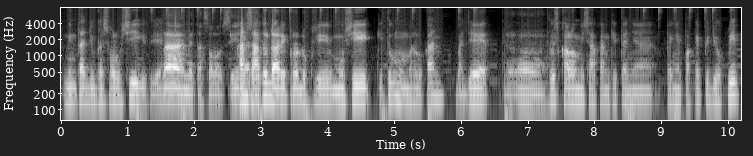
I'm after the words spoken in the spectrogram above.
minta juga solusi gitu ya Nah, minta solusi. kan dari- satu dari produksi musik itu memerlukan budget Heeh. terus kalau misalkan kitanya pengen pakai video klip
